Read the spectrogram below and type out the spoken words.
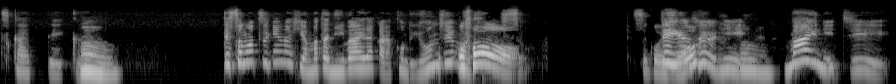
使っていく、うん。でその次の日はまた2倍だから今度40万ですおよすごっていう。ふうにうん。毎日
